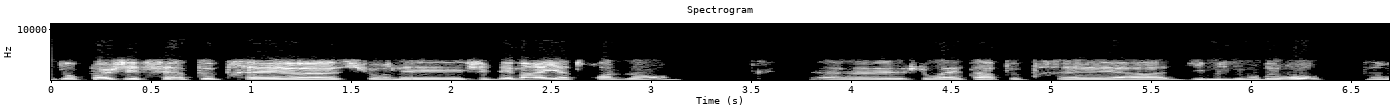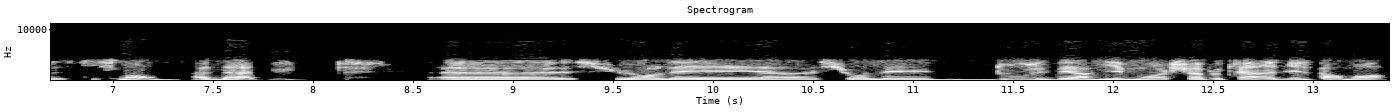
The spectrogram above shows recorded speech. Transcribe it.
donc moi j'ai fait à peu près sur les, j'ai démarré il y a trois ans, je dois être à peu près à 10 millions d'euros d'investissement à date. sur les sur les 12 derniers mois, je fais à peu près un deal par mois.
